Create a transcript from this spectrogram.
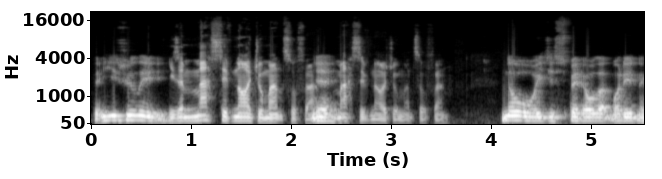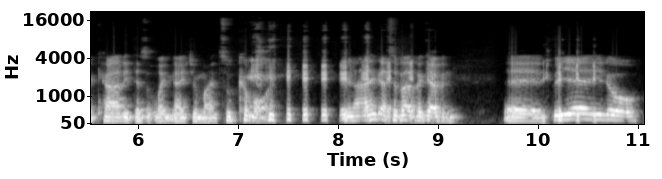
But he's really. He's a massive Nigel Mansell fan. Yeah. Massive Nigel Mansell fan. No, he just spent all that money in the car. He doesn't like Nigel Mansell. Come on. you know, I think that's a bit of a given. Uh, but yeah, you know,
